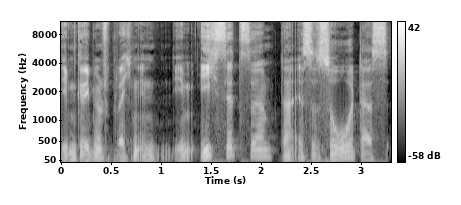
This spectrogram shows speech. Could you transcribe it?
dem Gremium sprechen, in dem ich sitze. Da ist es so, dass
